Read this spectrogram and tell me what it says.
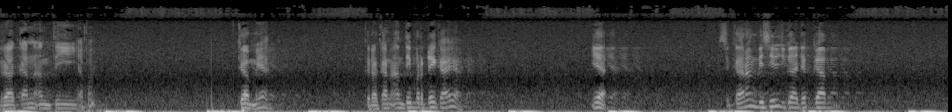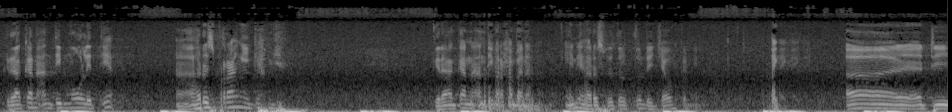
gerakan anti apa? GAM ya. Gerakan anti merdeka ya. Ya. Sekarang di sini juga ada GAM. Gerakan anti maulid ya. Nah, harus perangi kami. Gerakan anti marhabanan. Ini harus betul-betul dijauhkan. Ya. Baik. Uh, di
